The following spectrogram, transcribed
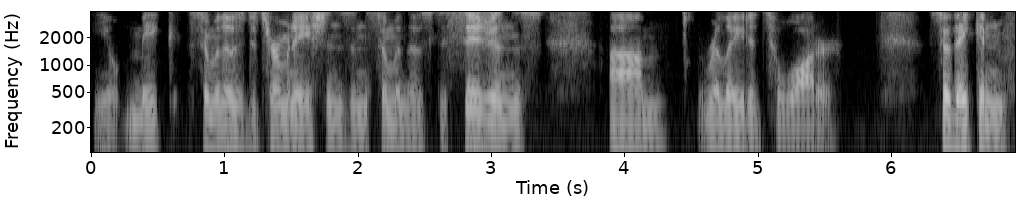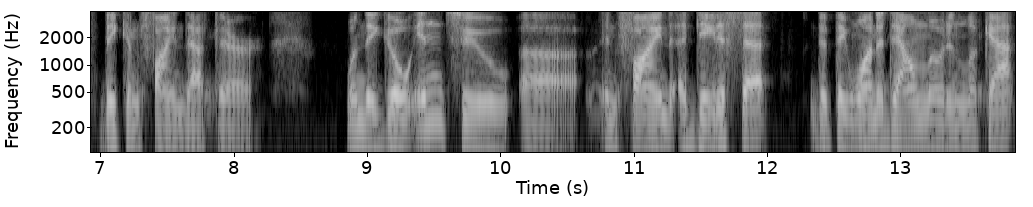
you know make some of those determinations and some of those decisions um, related to water. So they can they can find that there when they go into uh, and find a data set that they want to download and look at,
